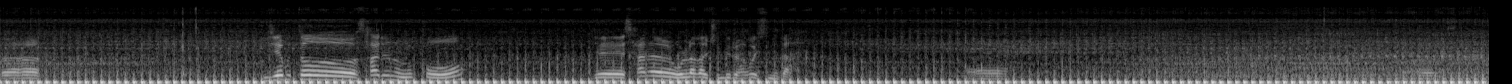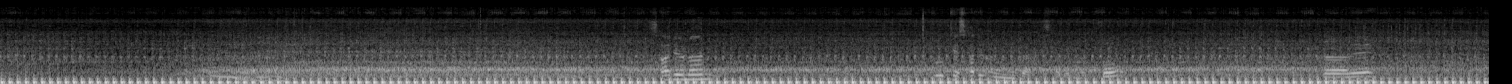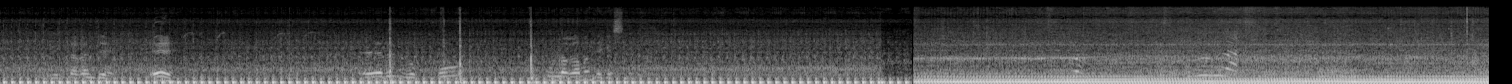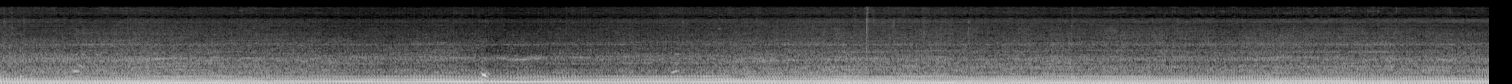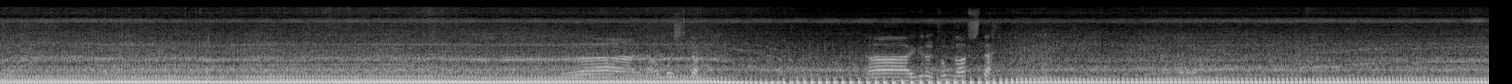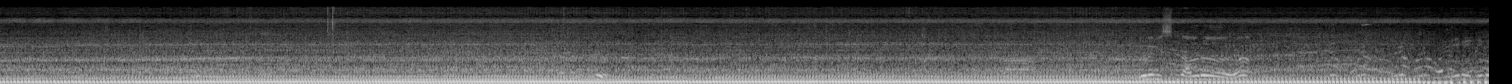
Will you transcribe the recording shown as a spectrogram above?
자, 이제부터 사료는 넣고 이제 산을 올라갈 준비를 하고 있습니다. 에, 어, 사료는 이렇게 사료는 넣습니다. 사료 넣고 그 다음에 여기다가 이제 L L을 놓고 올라가면 되겠습니다. 우와, 너무 멋있다. 아, 여기를 통과합시다. 아, 으름 있습니다, 으름. 으름, 으름, 으름, 으름, 으름, 으름.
